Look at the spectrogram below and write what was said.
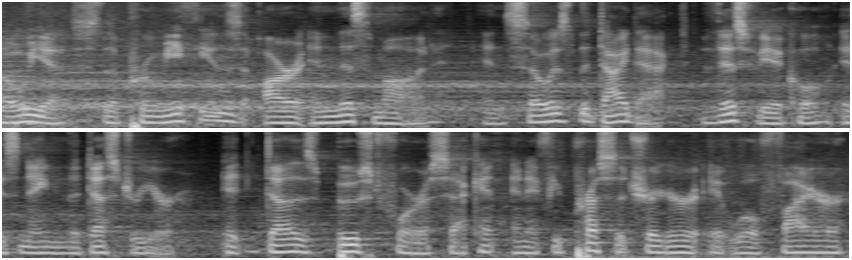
Oh yes, the Prometheans are in this mod, and so is the Didact. This vehicle is named the Destrier. It does boost for a second, and if you press the trigger, it will fire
